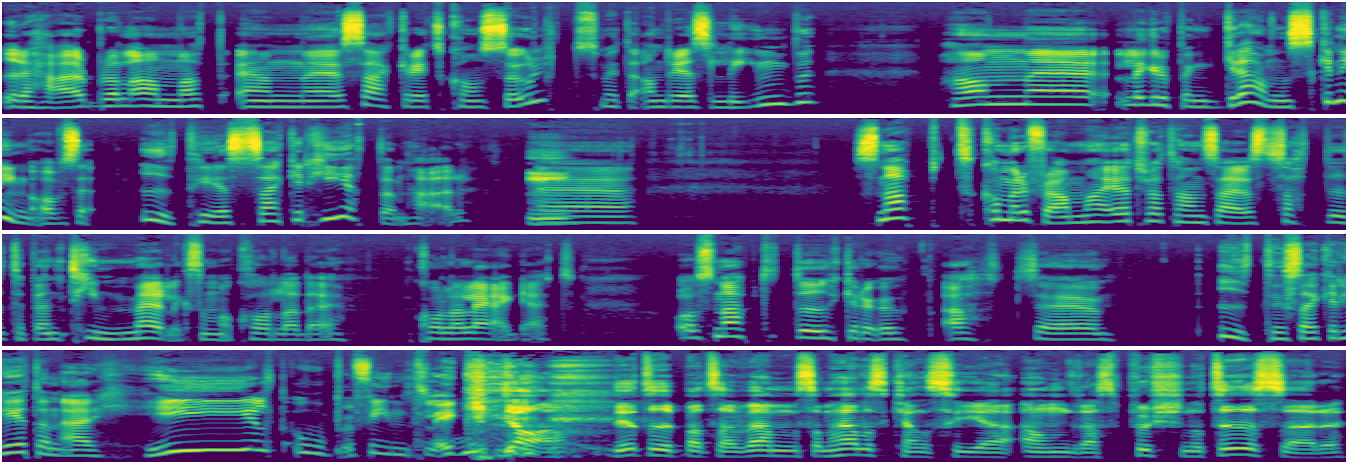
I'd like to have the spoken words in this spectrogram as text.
i det här, bland annat en eh, säkerhetskonsult som heter Andreas Lind. Han eh, lägger upp en granskning av IT-säkerheten här. Mm. Eh, snabbt kommer det fram, jag tror att han så här, satt i typ en timme liksom, och kollade, kollade läget. Och snabbt dyker det upp att eh, IT-säkerheten är helt obefintlig. Ja, det är typ att så här, vem som helst kan se andras pushnotiser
